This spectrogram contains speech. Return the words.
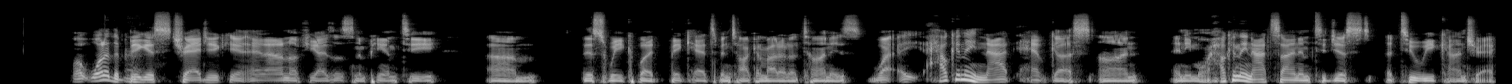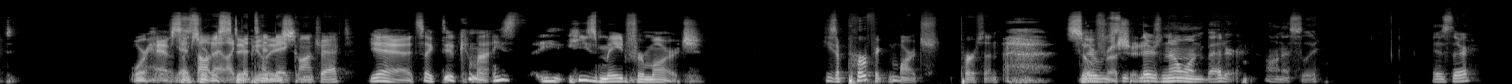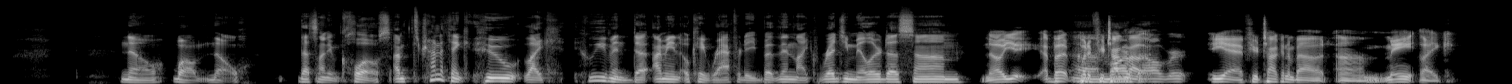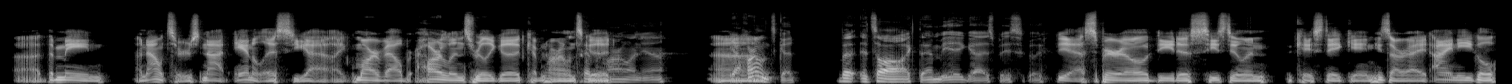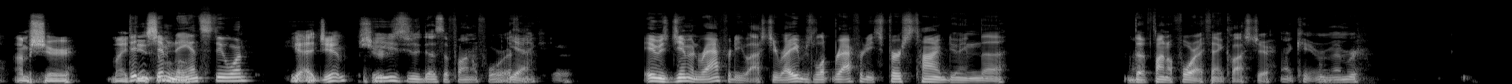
Well, one of the biggest tragic, and I don't know if you guys listen to PMT um, this week, but Big Cat's been talking about it a ton. Is why? How can they not have Gus on anymore? How can they not sign him to just a two week contract, or have Yeah, some saw sort of that, like the ten day stipulation? contract. yeah, it's like, dude, come on, he's he, he's made for March. He's a perfect March person. so there's, frustrating. There's no one better, honestly. Is there? No, well, no. that's not even close. I'm trying to think who like who even does. I mean, okay, Raftery, but then like Reggie Miller does some. No, you. But but if Uh, you're talking Marv about Albert, yeah, if you're talking about um main like uh the main announcers, not analysts, you got like Marv Albert Harlan's really good. Kevin Harlan's Kevin good. Harlan, yeah, yeah, Um, Harlan's good. but it's all like the NBA guys basically. Yeah, Spero Dedes. He's doing the K State game. He's all right. Ian Eagle. I'm sure might Didn't some Jim. Nantz do one? He, Yeah, Jim. Sure. he usually does the Final Four. I Yeah. think. It was Jim and Raftery last year, right? It was Raftery's first time doing the the Final Four, I think, last year I can't remember.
